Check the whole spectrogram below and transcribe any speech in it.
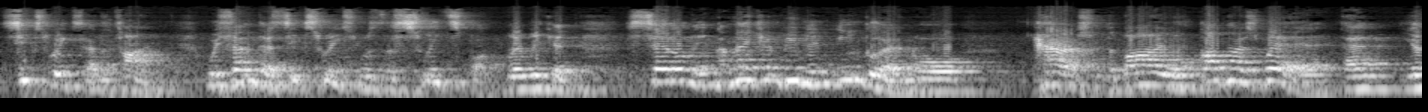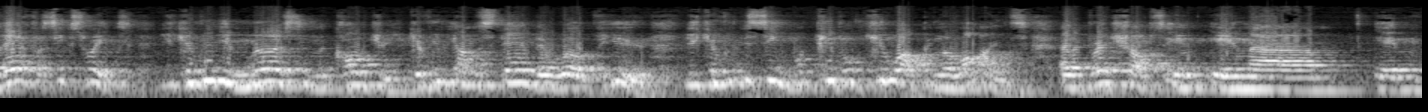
six weeks at a time. We found that six weeks was the sweet spot where we could settle in. Imagine being in England or Paris or Dubai or God knows where, and you're there for six weeks. You can really immerse in the culture. You can really understand their worldview. You can really see what people queue up in the lines at bread shops in in um, in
